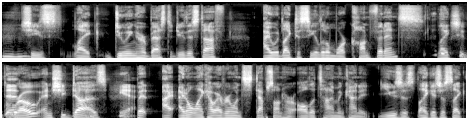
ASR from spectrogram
Mm-hmm. She's like doing her best to do this stuff. I would like to see a little more confidence, like she did. grow, and she does. Yeah. But I, I don't like how everyone steps on her all the time and kind of uses like it's just like,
